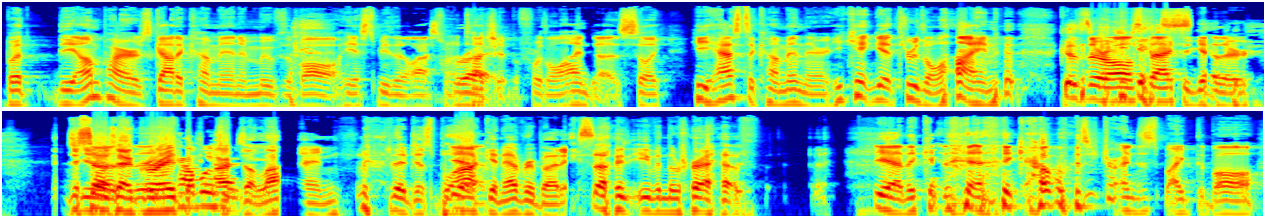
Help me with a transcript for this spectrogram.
But the umpire's got to come in and move the ball. He has to be the last one to right. touch it before the line does. So like he has to come in there. He can't get through the line because they're all stacked together. just you shows know, how great the Cowboys are a line. they're just blocking yeah. everybody. So even the ref. Yeah, the, the Cowboys are trying to spike the ball.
